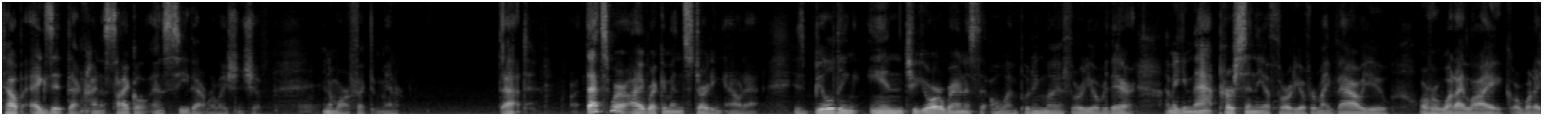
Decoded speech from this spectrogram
to help exit that kind of cycle and see that relationship in a more effective manner? That that's where I recommend starting out at is building into your awareness that oh i'm putting my authority over there. I'm making that person the authority over my value over what i like or what i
